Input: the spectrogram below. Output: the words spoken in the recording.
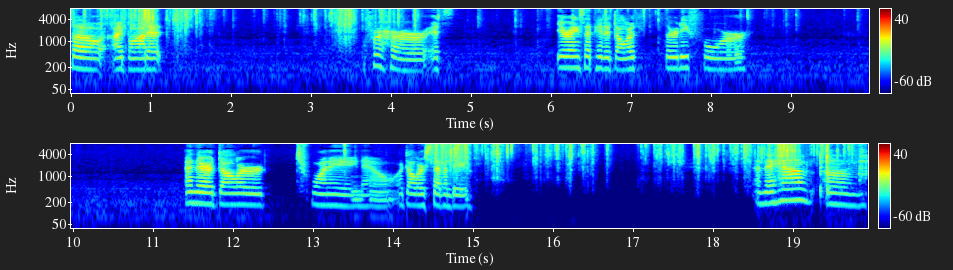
So I bought it for her. It's earrings I paid a dollar thirty-four, and they're a dollar twenty now, a dollar seventy. And they have um,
